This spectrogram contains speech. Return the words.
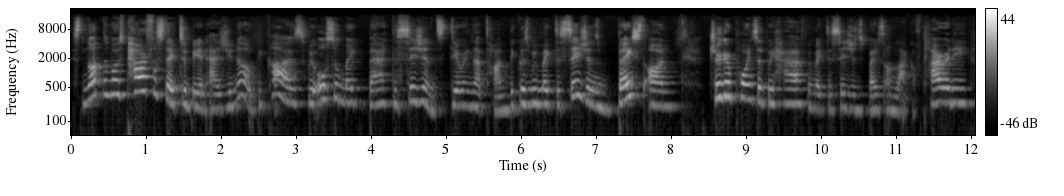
it's not the most powerful state to be in, as you know, because we also make bad decisions during that time because we make decisions based on trigger points that we have. We make decisions based on lack of clarity,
